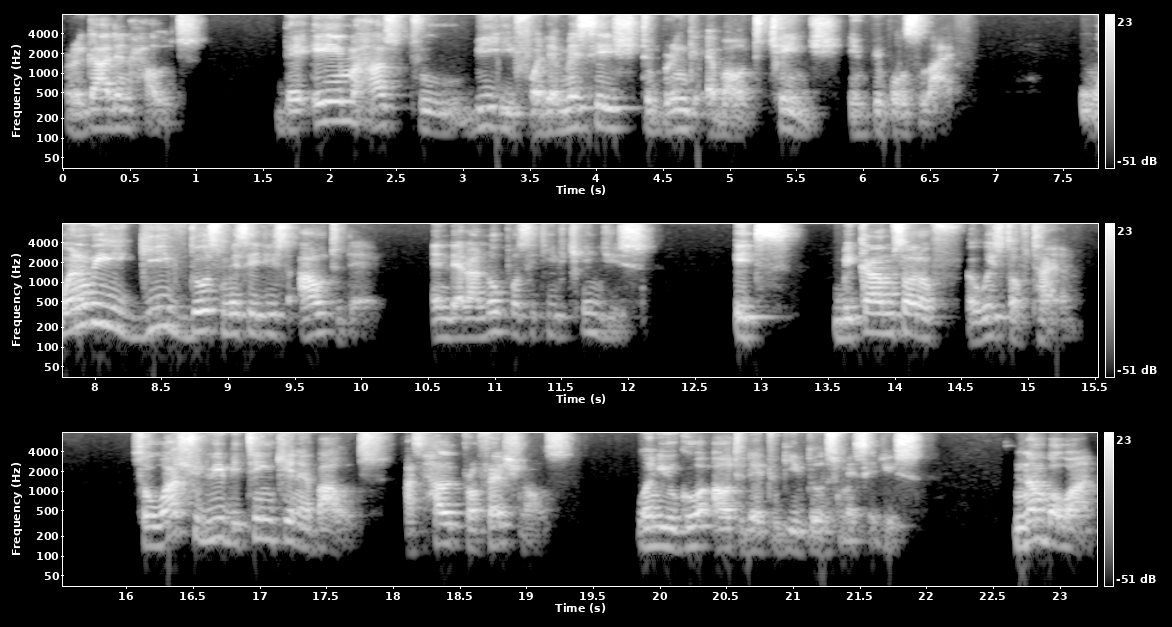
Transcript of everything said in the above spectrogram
regarding health, the aim has to be for the message to bring about change in people's life when we give those messages out there and there are no positive changes, it becomes sort of a waste of time. So, what should we be thinking about as health professionals when you go out there to give those messages? Number one,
